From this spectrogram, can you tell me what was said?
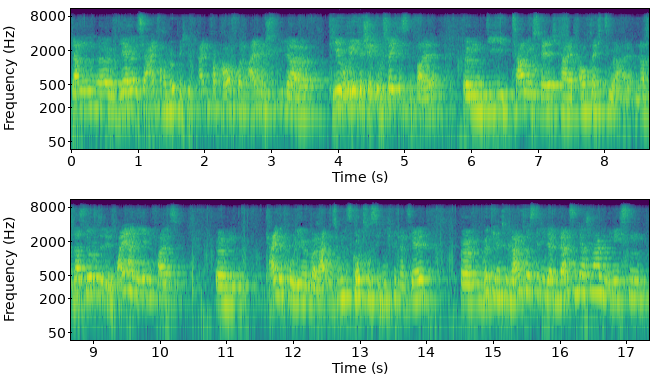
dann äh, wäre es ja einfach möglich, durch einen Verkauf von einem Spieler theoretisch im schlechtesten Fall ähm, die Zahlungsfähigkeit aufrechtzuerhalten. Also das dürfte den Bayern jedenfalls ähm, keine Probleme bereiten, zumindest kurzfristig nicht finanziell. Ähm, wird sich natürlich langfristig in der Bilanz niederschlagen. Die nächsten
